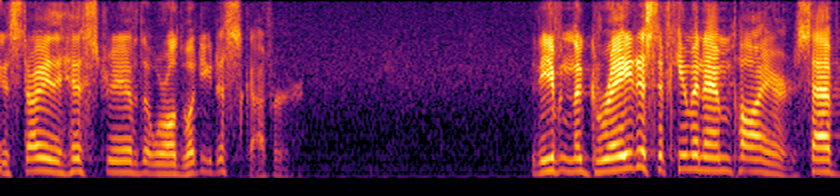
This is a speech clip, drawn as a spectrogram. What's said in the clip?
When you study the history of the world, what do you discover? That even the greatest of human empires have,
